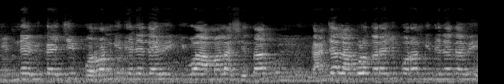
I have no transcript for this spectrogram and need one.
किडण्या विकायची परवानगी देण्यात यावी किंवा आम्हाला शेतात गांजा लागवड करायची परवानगी देण्यात यावी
